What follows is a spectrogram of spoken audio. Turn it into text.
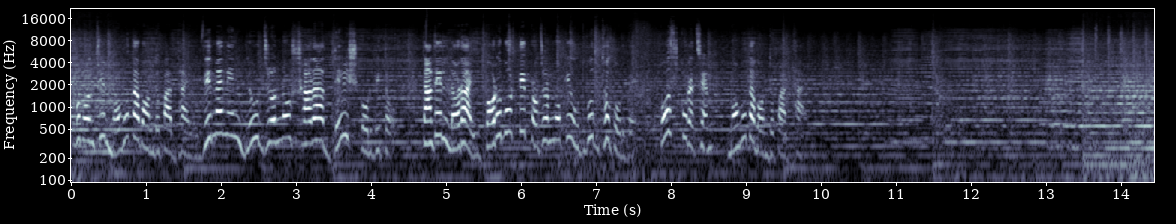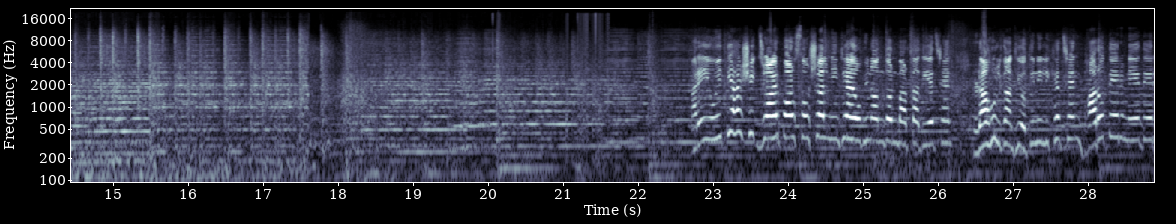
মুখ্যমন্ত্রী মমতা বন্দ্যোপাধ্যায় উইমেন ইন ব্লুর জন্য সারা দেশ গর্বিত। তাদের লড়াই পরবর্তী প্রজন্মকে উদ্বুদ্ধ করবে, পোস্ট করেছেন মমতা বন্দ্যোপাধ্যায়। আর এই ঐতিহাসিক জয়ের পর সোশ্যাল মিডিয়ায় অভিনন্দন বার্তা দিয়েছেন রাহুল গান্ধীও তিনি লিখেছেন, ভারতের মেয়েদের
